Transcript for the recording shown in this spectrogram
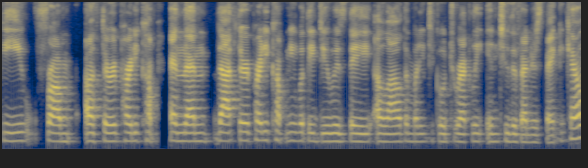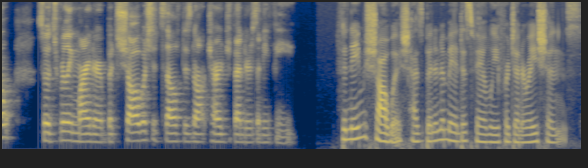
fee from a third party company and then that third party company what they do is they allow the money to go directly into the vendor's bank account. So it's really minor but shawish itself does not charge vendors any fee. The name shawish has been in amanda's family for generations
